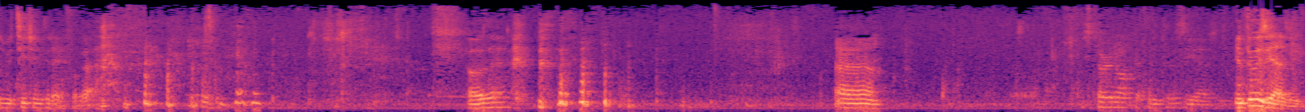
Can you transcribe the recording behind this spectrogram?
Supposed to be teaching today? I forgot. what was that? uh, started off with enthusiasm. Enthusiasm.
